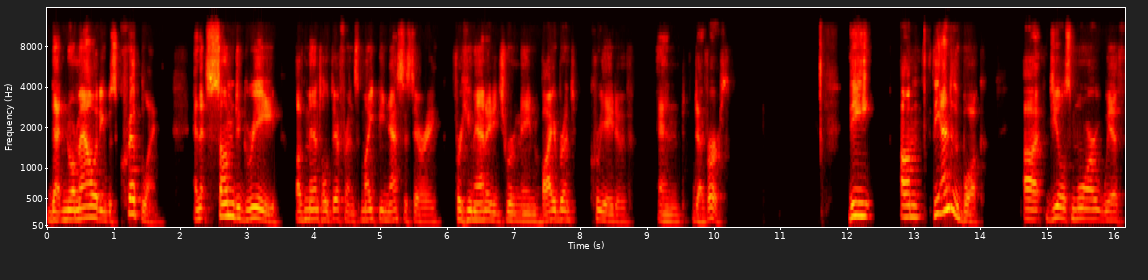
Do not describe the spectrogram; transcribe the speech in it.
that normality was crippling and that some degree of mental difference might be necessary for humanity to remain vibrant, creative, and diverse. The, um, the end of the book uh, deals more with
